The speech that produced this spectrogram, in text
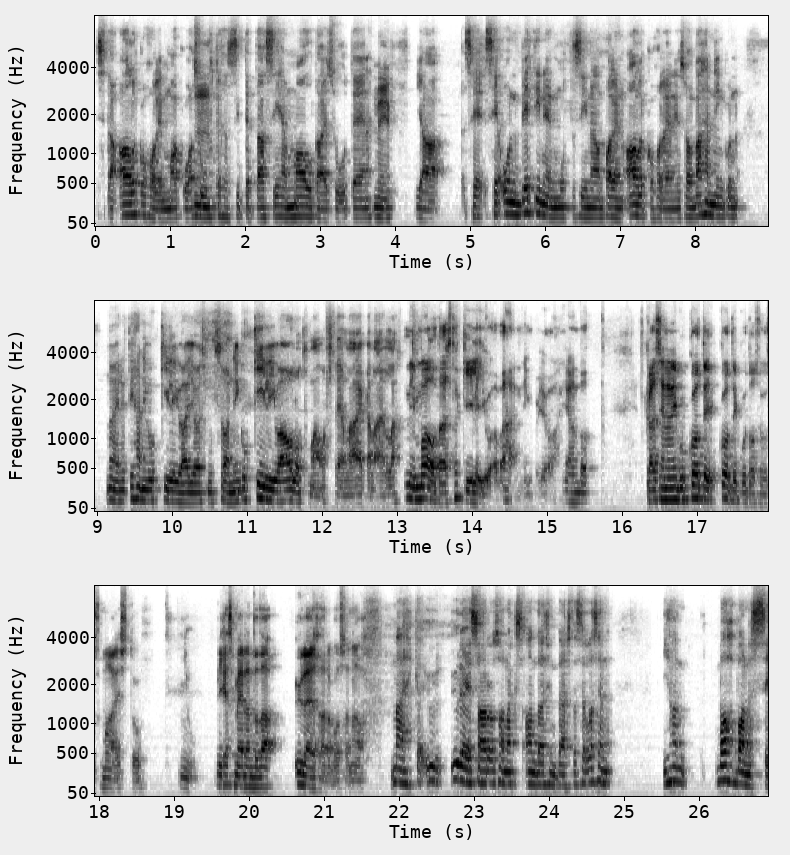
sitä alkoholin makua Mm. mm. suhteessa sitten taas siihen maltaisuuteen. Niin, Ja se, se on vetinen, mutta siinä on paljon alkoholia, niin se on vähän niin kuin, no ei nyt ihan niin kuin kiljua jois, mutta se on niin kuin kiljua olutmausteella aika lailla. niin maltaista kiljua vähän, niin kuin joo, ihan totta. Kyllä siinä niin kuin koti, kotikutoisuus maistuu. Juu. Mikäs meidän tota yleisarvosana on? Mä ehkä y- yleisarvosanaksi antaisin tästä sellaisen ihan vahvan C,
